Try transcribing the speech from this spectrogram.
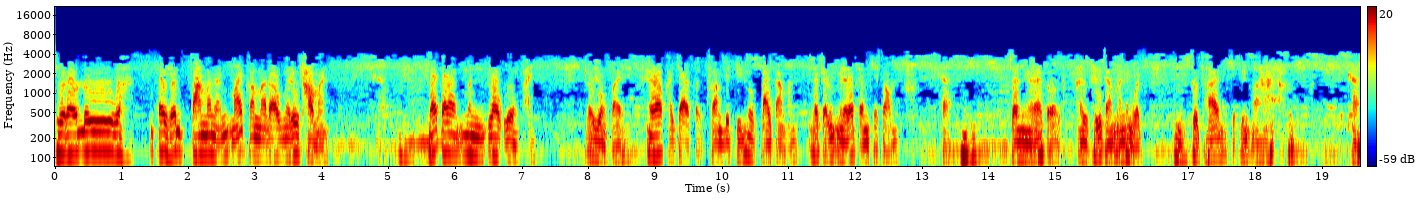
ที่เราดูว่าไปเห็นตามมันนั้นหมายความว่าเราไม่รู้เท่ามันแล้วก็มันโลกเรื่องไป เราลงไปแล้วใครจะความเป็นจริงก็ไปตามมัน แล้วก็ไม่ได้รับการจะสอนครับสอนอย่างไรก็เอาถือตามมันทั้งหมดอืมสุดท้ายจะเป็นบ้าครับ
